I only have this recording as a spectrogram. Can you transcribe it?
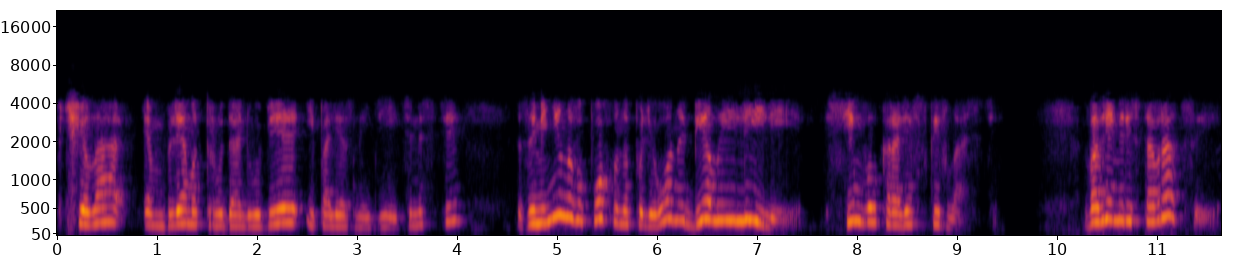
Пчела — эмблема трудолюбия и полезной деятельности, заменила в эпоху Наполеона белые лилии, символ королевской власти. Во время реставрации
